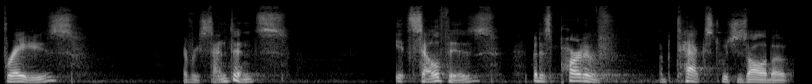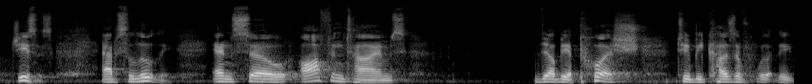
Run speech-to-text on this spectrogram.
phrase, every sentence itself is, but it's part of a text which is all about Jesus. Absolutely. And so oftentimes there'll be a push to, because of what they,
